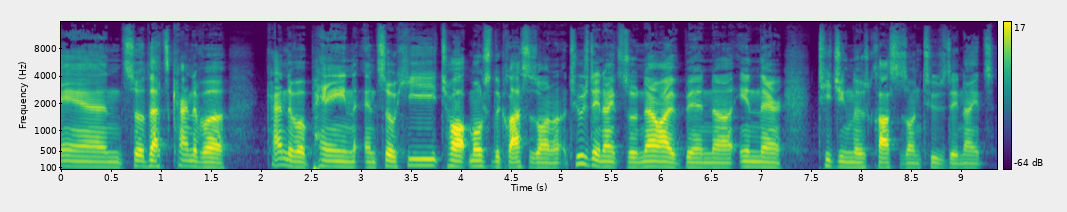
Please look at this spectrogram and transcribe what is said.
and so that's kind of a kind of a pain. And so he taught most of the classes on Tuesday nights. So now I've been uh, in there teaching those classes on Tuesday nights.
